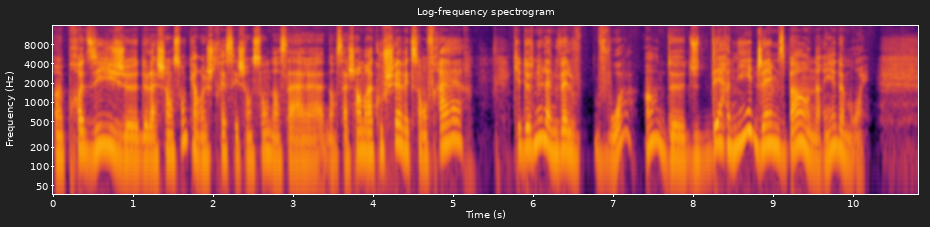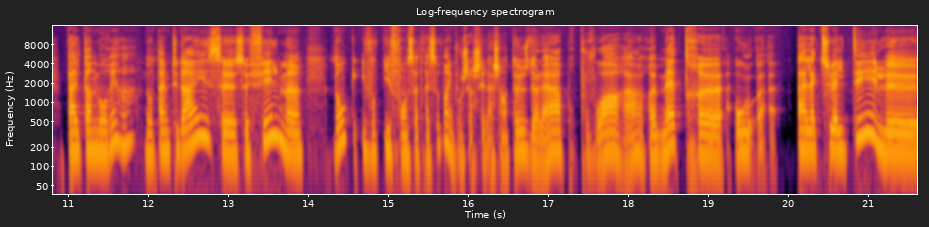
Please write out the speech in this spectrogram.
un prodige de la chanson, qui enregistrait ses chansons dans sa, dans sa chambre à coucher avec son frère, qui est devenu la nouvelle voix hein, du dernier James Bond, rien de moins. Pas le temps de mourir, hein? No Time to Die, ce, film. Donc, ils, font ça très souvent. Ils vont chercher la chanteuse de l'heure pour pouvoir remettre euh, au, à l'actualité le,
